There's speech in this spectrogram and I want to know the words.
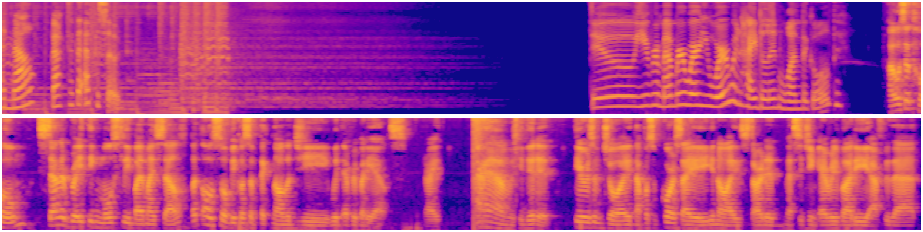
And now, back to the episode. Do you remember where you were when Hidilyn won the gold? I was at home, celebrating mostly by myself, but also because of technology with everybody else, right? Bam! She did it tears of joy. Tapos of course I, you know, I started messaging everybody after that.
